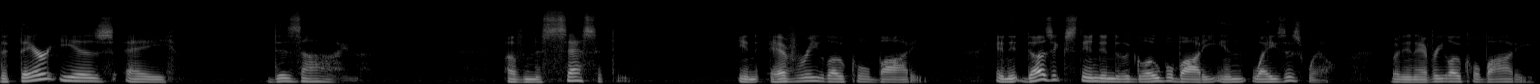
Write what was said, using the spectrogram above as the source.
that there is a design of necessity in every local body. And it does extend into the global body in ways as well, but in every local body,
